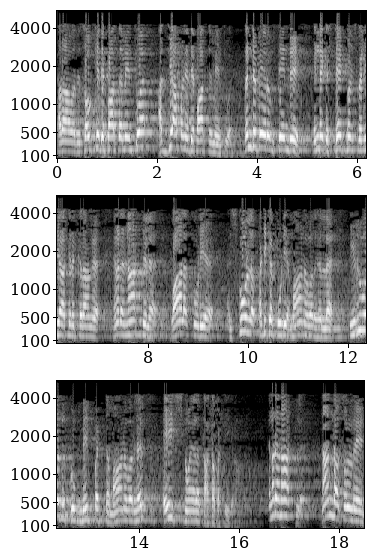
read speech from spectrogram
அதாவது சௌக்கிய டிபார்ட்மெண்ட் அத்தியாபன டிபார்ட்மெண்ட் ரெண்டு பேரும் சேர்ந்து இன்றைக்கு ஸ்டேட்மெண்ட்ஸ் வெளியாக்க இருக்கிறாங்க என்னோட நாட்டுல வாழக்கூடிய ஸ்கூல்ல படிக்கக்கூடிய மாணவர்கள்ல இருபதுக்கும் மேற்பட்ட மாணவர்கள் எய்ட்ஸ் நோயால தாக்கப்பட்டிருக்கிறாங்க. என்னோட நாட்டுல நான் தான் சொல்றேன்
